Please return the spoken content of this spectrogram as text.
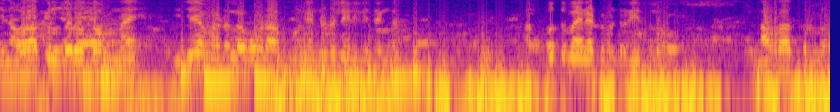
ఈ నవరాత్రులు జరుగుతూ ఉన్నాయి. విజయవాడలో కూడా మున్నెన్నడూ లేని విధంగా అద్భుతమైనటువంటి రీతిలో నవరాత్రుల్లో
